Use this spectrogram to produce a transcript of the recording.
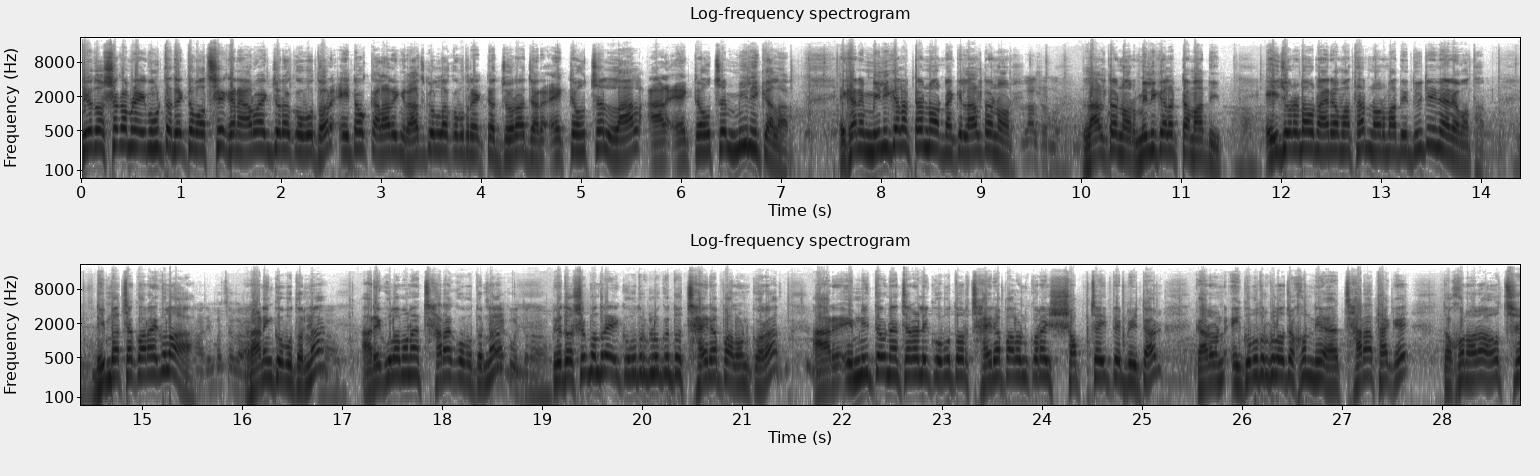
প্রিয় দর্শক আমরা এই মুহূর্তে দেখতে পাচ্ছি এখানে আরও এক জোড়া কবুতর। এটাও কালারিং রাজগোল্লা কবুতর একটা জোড়া যার একটা হচ্ছে লাল আর একটা হচ্ছে মিলি কালার। এখানে মিলি কালারটা নর নাকি লালটা নর? লালটা নর। মিলি কালারটা মাদি। এই জোড়াটাও নাইরা মাথার নর মাদি দুইটাই নাইরা মাথার। ডিম বাচ্চা করা এগুলা? হ্যাঁ। রানিং কবুতর না? আর এগুলো মনে হয় ছাড়া কবুতর না? হ্যাঁ। প্রিয় দর্শক বন্ধুরা এই কবুতরগুলো কিন্তু ছাইরা পালন করা। আর এমনিতেও ন্যাচারালি কবুতর ছাইরা পালন করাই সবচাইতে বেটার কারণ এই কবুতরগুলো যখন ছাড়া থাকে তখন ওরা হচ্ছে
